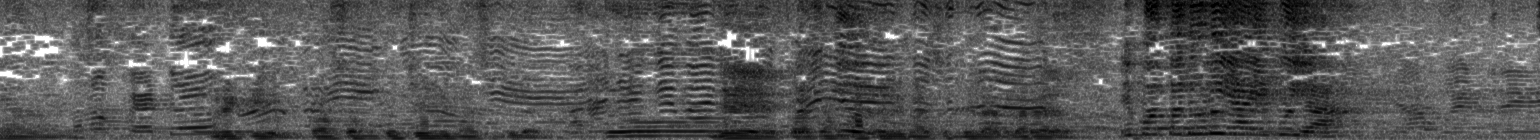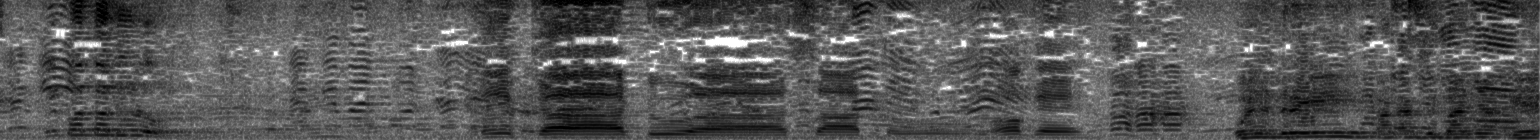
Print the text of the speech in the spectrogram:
Hmm. Beriki 0759. Aduh. Ye, Betul. 0759 beres. Di foto dulu ya, Ibu ya. Di foto dulu. Tiga, dua, satu. Oke. Bu Hendri, makasih banyak ya.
